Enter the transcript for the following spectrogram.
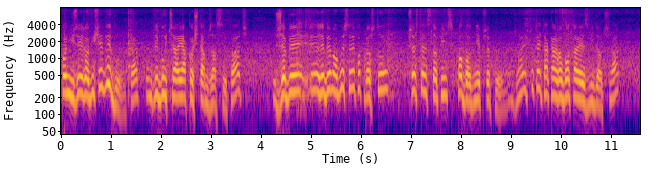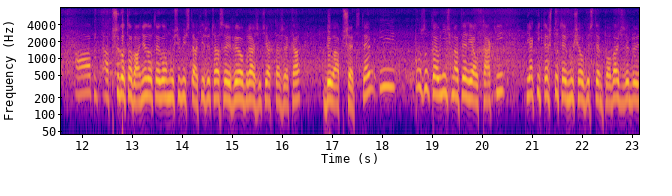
poniżej robi się wybój. Tak? Ten wybój trzeba jakoś tam zasypać, żeby ryby mogły sobie po prostu przez ten stopień swobodnie przepłynąć. No i tutaj taka robota jest widoczna, a, a przygotowanie do tego musi być takie, że trzeba sobie wyobrazić, jak ta rzeka była przedtem i uzupełnić materiał taki, jaki też tutaj musiał występować, żeby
